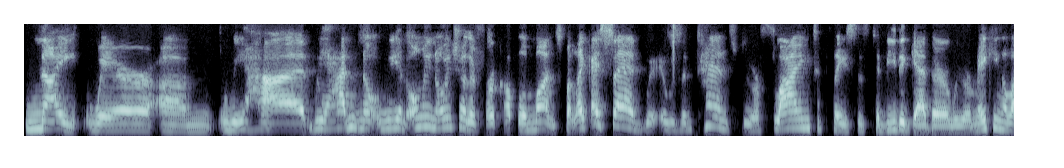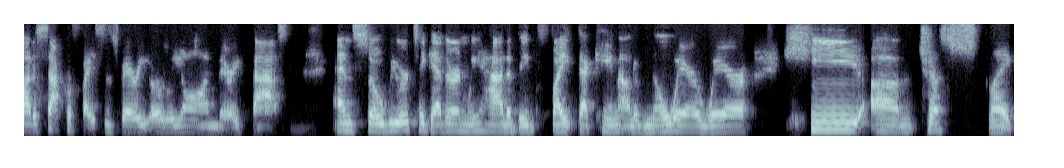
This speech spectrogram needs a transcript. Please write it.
night where um, we had we hadn't know we had only known each other for a couple of months but like i said it was intense. We were flying to places to be together. We were making a lot of sacrifices very early on very fast. And so we were together and we had a big fight that came out of nowhere where he um, just like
